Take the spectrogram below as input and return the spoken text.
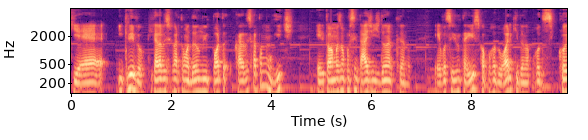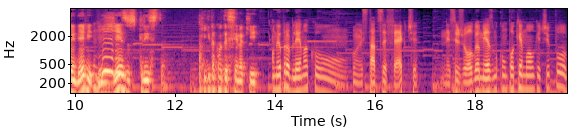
que é incrível, que cada vez que o cara toma dano, não importa, cada vez que o cara toma um hit, ele toma mais uma porcentagem de dano arcano. E aí você junta isso com a porra do Oric dando a porra do ciclone dele, e Jesus Cristo. O que que tá acontecendo aqui? O meu problema com, com Status Effect nesse jogo é mesmo com Pokémon, que tipo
